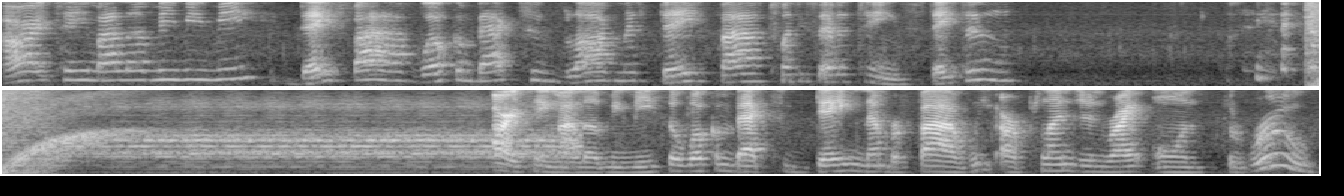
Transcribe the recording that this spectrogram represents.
All right, team, I love me, me, me. Day five. Welcome back to Vlogmas Day 5 2017. Stay tuned. Right, team, I love me, me. So, welcome back to day number five. We are plunging right on through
